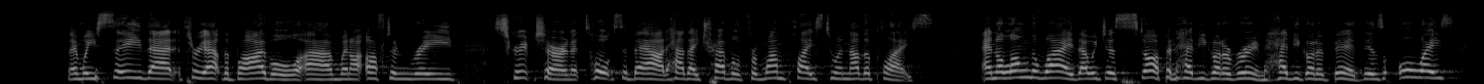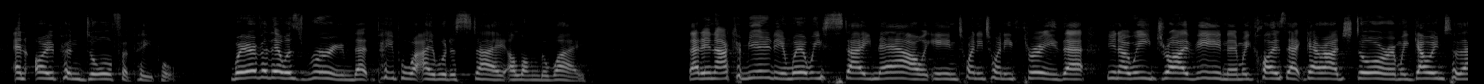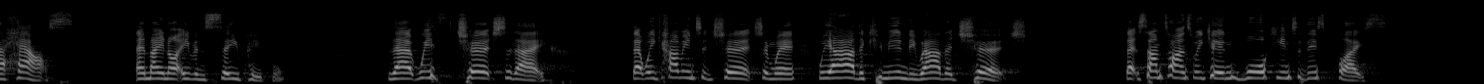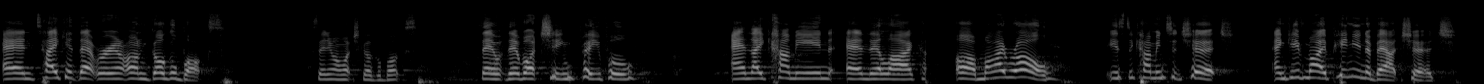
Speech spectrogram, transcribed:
And we see that throughout the Bible um, when I often read scripture and it talks about how they traveled from one place to another place. And along the way, they would just stop and have you got a room? Have you got a bed? There's always an open door for people. Wherever there was room, that people were able to stay along the way that in our community and where we stay now in 2023 that you know we drive in and we close that garage door and we go into the house and may not even see people that with church today that we come into church and where we are the community we are the church that sometimes we can walk into this place and take it that we're on gogglebox has anyone watched gogglebox they're, they're watching people and they come in and they're like, oh, my role is to come into church and give my opinion about church.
